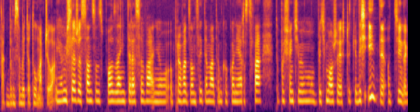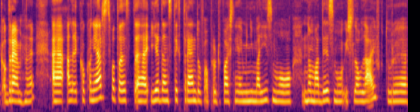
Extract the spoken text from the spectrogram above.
Tak bym sobie to tłumaczyła. Ja myślę, że sądząc po zainteresowaniu prowadzącej tematem kokoniarstwa, to poświęcimy mu być może jeszcze kiedyś inny odcinek odrębny, e, ale kokoniarstwo to jest e, jeden z tych trendów, oprócz właśnie minimalizmu, nomadyzmu i slow life, który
